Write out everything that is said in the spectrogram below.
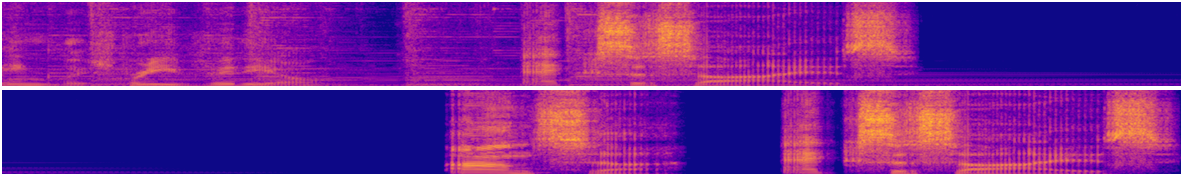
English free video. Exercise. Answer. Exercise.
